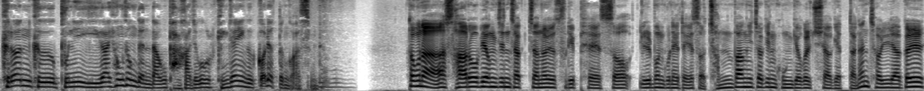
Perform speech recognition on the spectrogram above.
그런 그 분위기가 형성된다고 봐가지고 굉장히 그 꺼렸던 것 같습니다. 더구나 사로병진 작전을 수립해서 일본군에 대해서 전방위적인 공격을 취하겠다는 전략을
